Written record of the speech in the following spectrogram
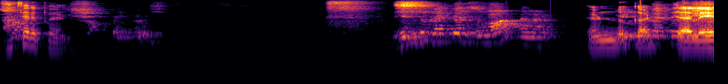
ఆశ్చర్యపోయాడు. ఎందుకు కట్టారు సుమా అన్నాడు ఎండు కట్టెలే.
